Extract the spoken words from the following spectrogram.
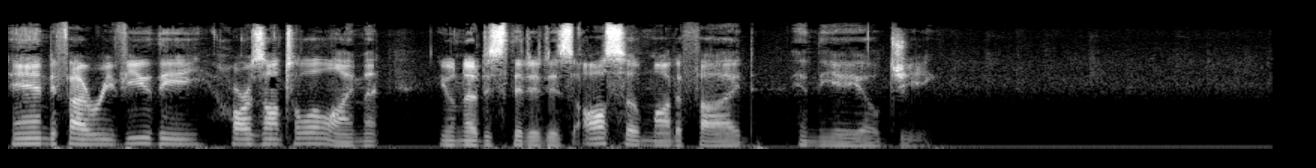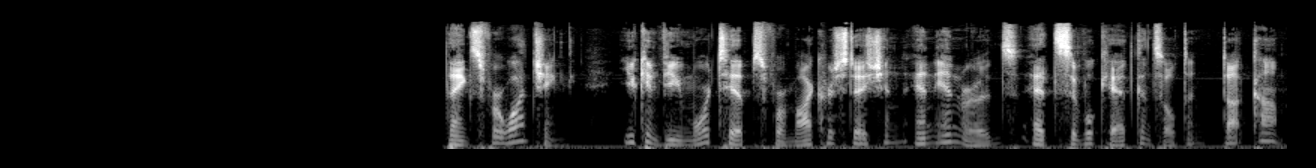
and if I review the horizontal alignment, you'll notice that it is also modified in the ALG. Thanks for watching. You can view more tips for MicroStation and InRoads at civilcadconsultant.com.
